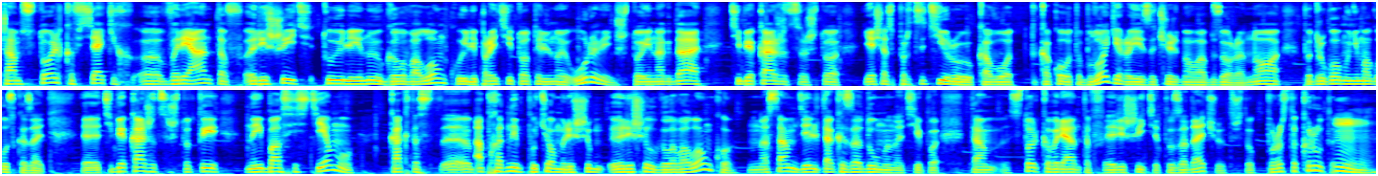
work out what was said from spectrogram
там столько всяких э, вариантов решить ту или иную головоломку или пройти тот или иной уровень, что иногда тебе кажется, что я сейчас процитирую кого-то, какого-то блогера из очередного обзора, но по-другому не могу сказать. Э, тебе кажется, что ты наебал систему, как-то э, обходным путем решим, решил головоломку, но на самом деле так и задумано, типа, там столько вариантов решить эту задачу, что просто круто. М,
